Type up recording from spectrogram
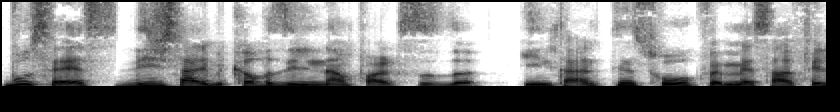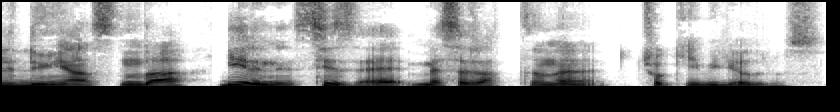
Bu ses dijital bir kapı zilinden farksızdı. İnternetin soğuk ve mesafeli dünyasında birinin size mesaj attığını çok iyi biliyordunuz.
